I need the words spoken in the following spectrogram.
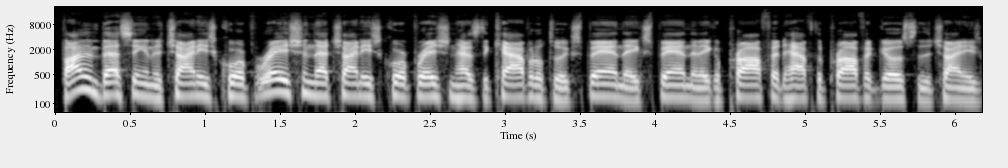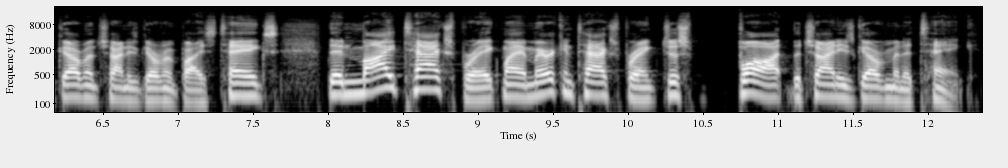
if I'm investing in a Chinese corporation, that Chinese corporation has the capital to expand. They expand, they make a profit. Half the profit goes to the Chinese government. The Chinese government buys tanks. Then my tax break, my American tax break, just bought the Chinese government a tank.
